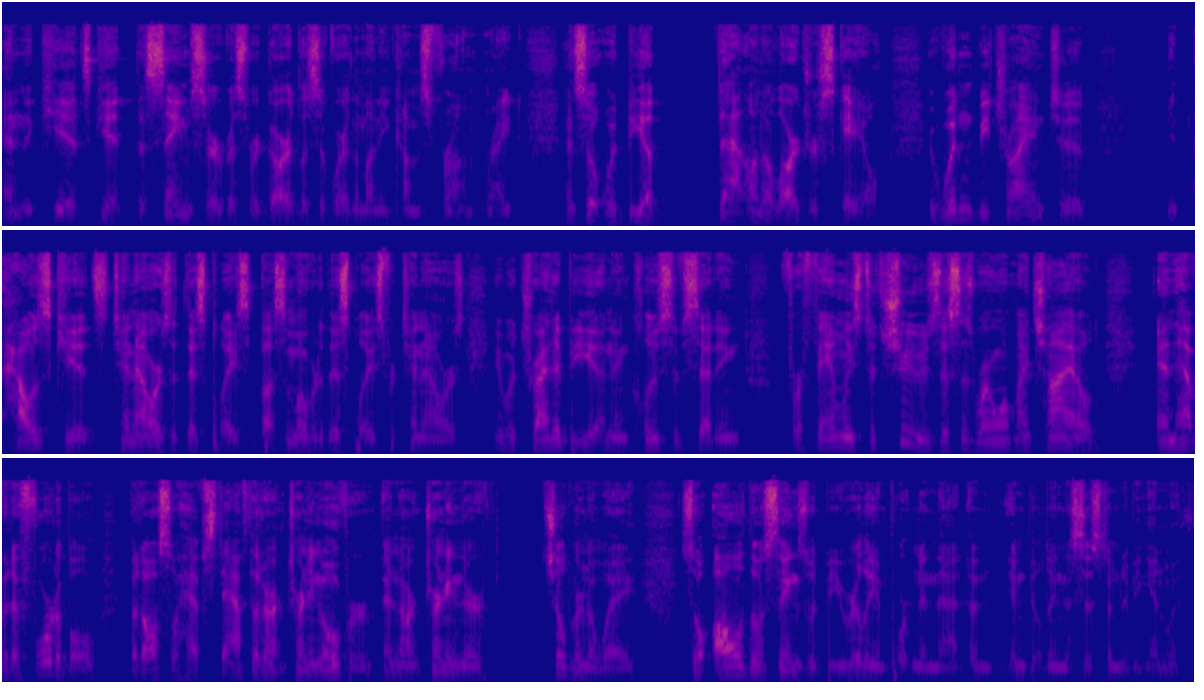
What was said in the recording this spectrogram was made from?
and the kids get the same service regardless of where the money comes from, right? And so it would be a that on a larger scale. It wouldn't be trying to house kids 10 hours at this place, bus them over to this place for 10 hours. It would try to be an inclusive setting for families to choose this is where I want my child and have it affordable, but also have staff that aren't turning over and aren't turning their children away. So all of those things would be really important in that, um, in building the system to begin with.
